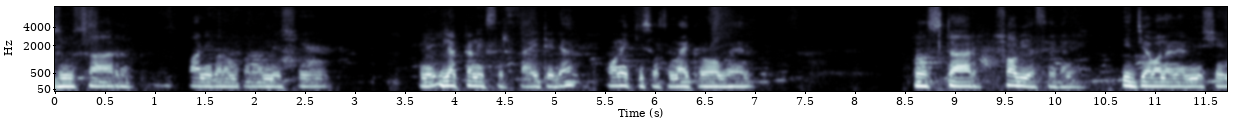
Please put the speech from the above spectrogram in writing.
জুসার পানি গরম করার মেশিন মানে ইলেকট্রনিক্সের সাইট এটা। অনেক কিছু আছে মাইক্রো ওভেন টোস্টার সবই আছে এখানে। পিৎজা বানানোর মেশিন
